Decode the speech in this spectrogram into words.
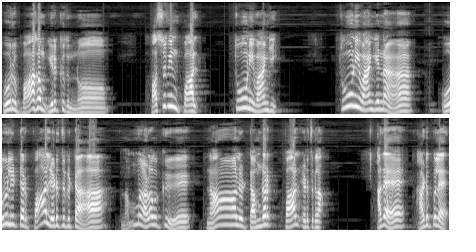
ஒரு பாகம் இருக்குதுன்னோ? பசுவின் பால் தூணி வாங்கி. தூணி வாங்கினா ஒரு லிட்டர் பால் எடுத்துக்கிட்டா நம்ம அளவுக்கு நாலு டம்ளர் பால் எடுத்துக்கலாம். அதை அடுப்பில்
